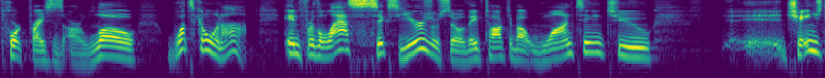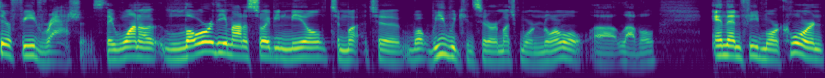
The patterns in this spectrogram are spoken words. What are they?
pork prices are low. What's going on? And for the last six years or so, they've talked about wanting to uh, change their feed rations. They want to lower the amount of soybean meal to, to what we would consider a much more normal uh, level, and then feed more corn,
